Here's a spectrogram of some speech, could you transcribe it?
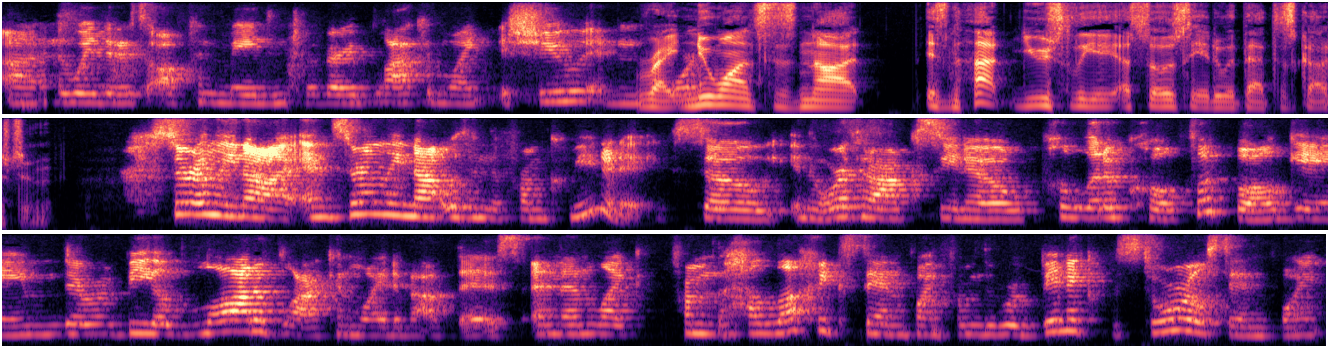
uh, and the way that it's often made into a very black and white issue and right nuance is not is not usually associated with that discussion certainly not and certainly not within the frum community so in the orthodox you know political football game there would be a lot of black and white about this and then like from the halachic standpoint from the rabbinic pastoral standpoint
